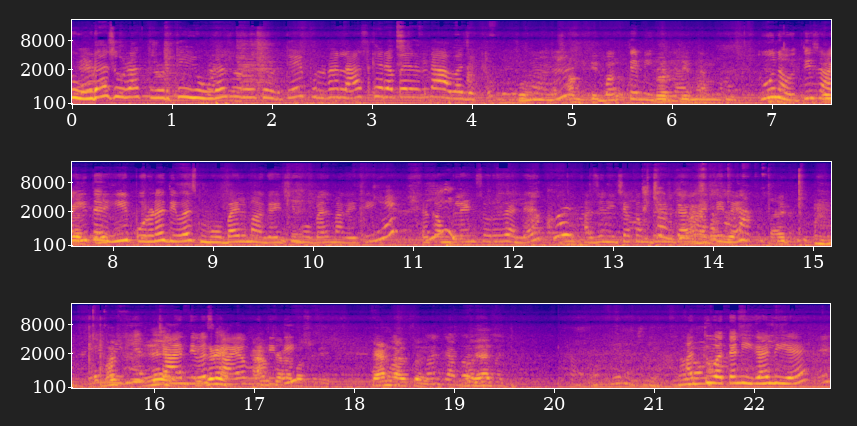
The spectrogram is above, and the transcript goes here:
एवढा जोरात रडते एवढा जोरात रडते पूर्ण लास्ट खेळापर्यंत आवाज येतो. बघते मी तुला. तू नव्हतीस आई तर ही पूर्ण दिवस मोबाईल मागायची मोबाईल मागायची. तर कंप्लेंट सुरू झाल्या अजून हिच्या कंप्लेंट काय माहिती नाही. चार दिवस. गायब होती ती. आता तू आता निघाली आहे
